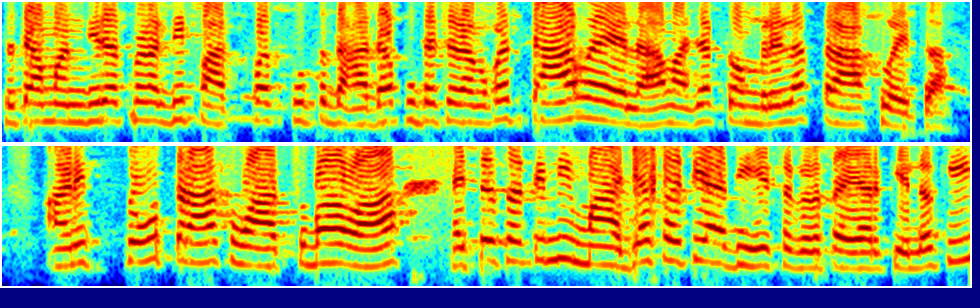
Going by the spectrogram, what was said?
तर त्या मंदिरात पण अगदी पाच पाच फूट दहा दहा फुटाच्या रांगोळ्या त्या वेळेला माझ्या कमरेला त्रास व्हायचा. आणि तो त्रास वाचवावा ह्याच्यासाठी मी माझ्यासाठी आधी हे सगळं तयार केलं की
